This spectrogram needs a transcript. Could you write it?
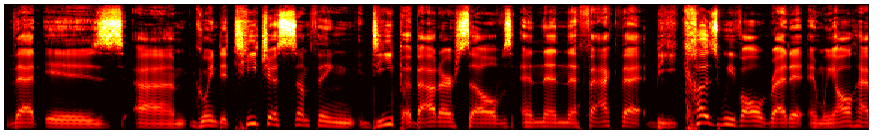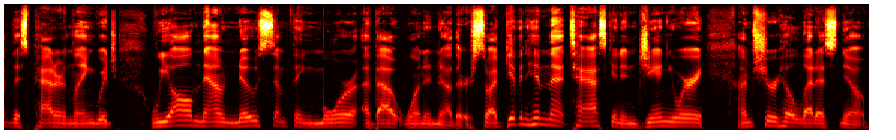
that is um, going to teach us something deep about ourselves, and then the fact that because we've all read it and we all have this pattern language, we all now know something more about one another. So I've given him that task, and in January, I'm sure he'll let us know.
